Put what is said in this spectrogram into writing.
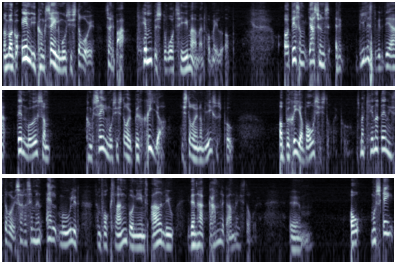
når man går ind i kong Salomos historie, så er det bare kæmpe store temaer, man får malet op. Og det, som jeg synes er det vildeste ved det, det er den måde, som kong Salomos historie beriger historien om Jesus på, og beriger vores historie på. Hvis man kender den historie, så er der simpelthen alt muligt, som får klangbund i ens eget liv, i den her gamle, gamle historie. Øhm. Og måske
